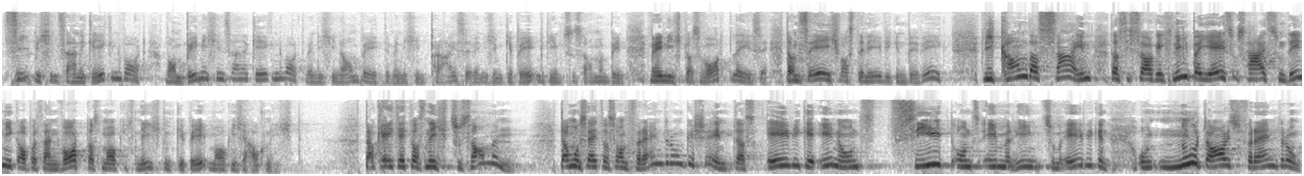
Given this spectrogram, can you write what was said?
zieht mich in seine Gegenwart. Wann bin ich in seiner Gegenwart? Wenn ich ihn anbete, wenn ich ihn preise, wenn ich im Gebet mit ihm zusammen bin, wenn ich das Wort lese, dann sehe ich, was den Ewigen bewegt. Wie kann das sein, dass ich sage, ich liebe Jesus heiß und innig, aber sein Wort, das mag ich nicht und Gebet mag ich auch nicht? Da geht etwas nicht zusammen. Da muss etwas an Veränderung geschehen. Das Ewige in uns zieht uns immer hin zum Ewigen. Und nur da ist Veränderung.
